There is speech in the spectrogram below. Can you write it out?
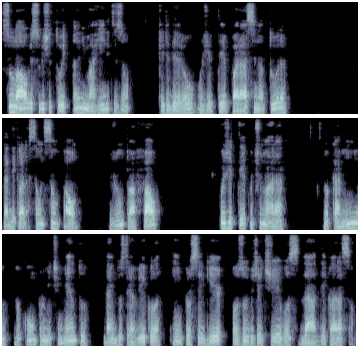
Sula Alves substitui Anne Marie Nitizon, que liderou o GT para a assinatura da Declaração de São Paulo, junto à FAO, o GT continuará no caminho do comprometimento da indústria avícola em prosseguir os objetivos da declaração.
